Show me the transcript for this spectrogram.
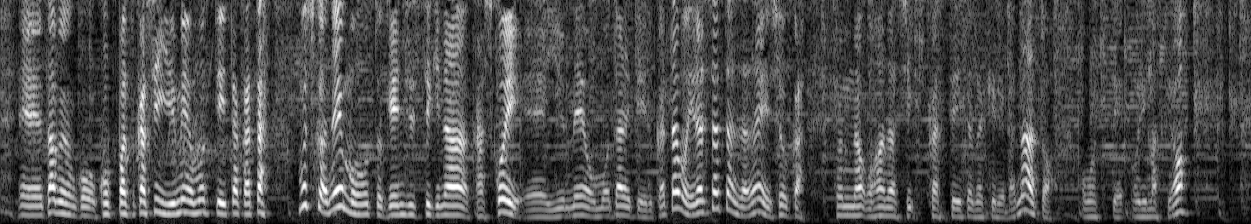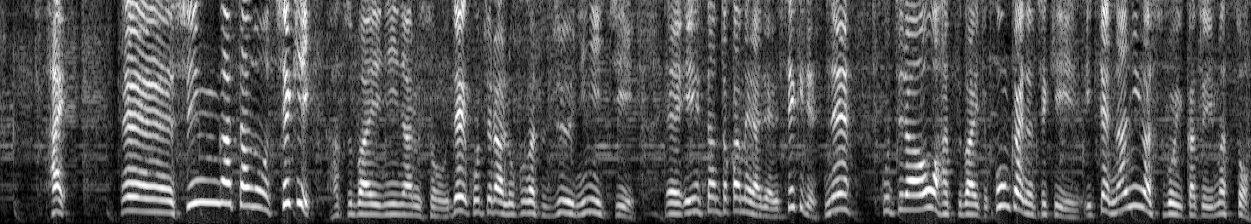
えー、多分こう、こっぱずかしい夢を持っていた方、もしくはね、もっと現実的な賢い、えー、夢を持たれている方もいらっしゃったんじゃないでしょうか。そんなお話聞かせていただければなと思っておりますよ。はい。えー、新型のチェキ発売になるそうで、こちら6月12日、えー、インスタントカメラであるチェキですね。こちらを発売と、今回のチェキ、一体何がすごいかと言いますと、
